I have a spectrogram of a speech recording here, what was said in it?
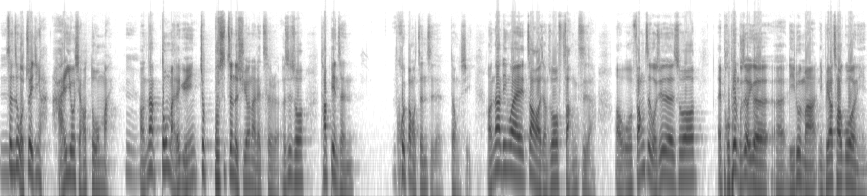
嗯、甚至我最近还有想要多买，嗯，好，那多买的原因就不是真的需要那台车了，而是说它变成。会帮我增值的东西哦。那另外赵华讲说房子啊，哦，我房子我觉得说，哎，普遍不是有一个呃理论吗？你不要超过你，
